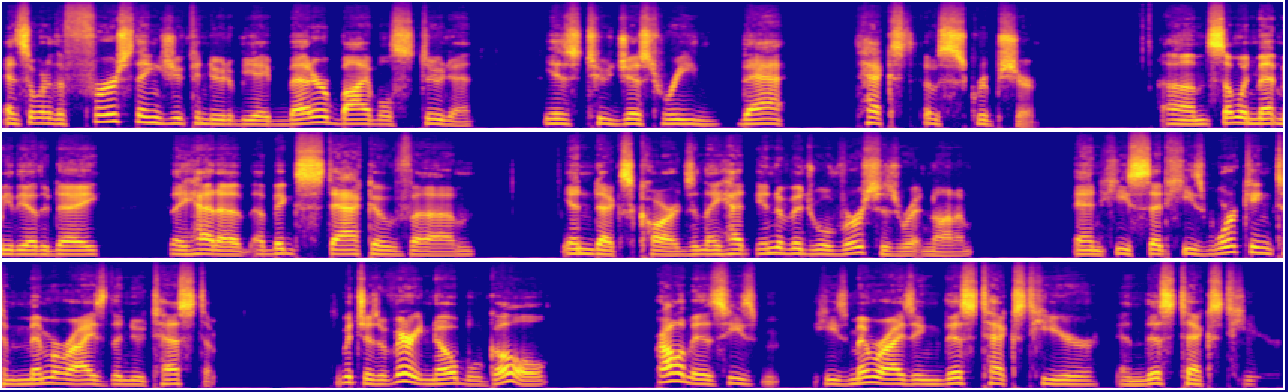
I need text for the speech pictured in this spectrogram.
And so, one of the first things you can do to be a better Bible student is to just read that text of Scripture. Um, someone met me the other day. They had a, a big stack of um, index cards and they had individual verses written on them. And he said he's working to memorize the New Testament, which is a very noble goal. Problem is, he's he's memorizing this text here and this text here.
